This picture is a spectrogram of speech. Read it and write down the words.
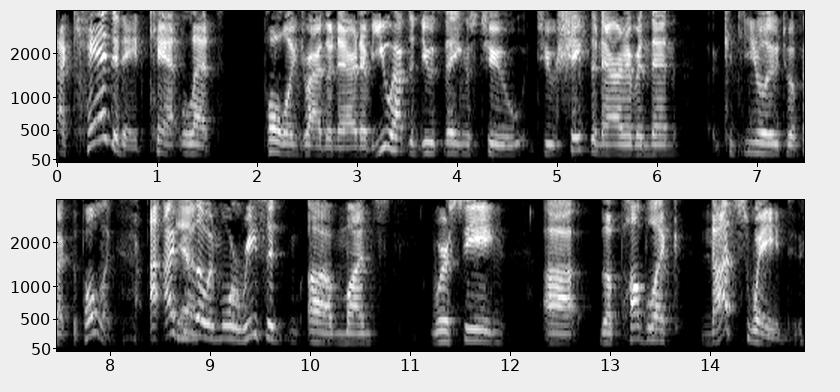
a, candidate can't let polling drive the narrative. You have to do things to to shape the narrative and then continually to affect the polling. I, I feel yeah. though in more recent uh, months we're seeing uh, the public not swayed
